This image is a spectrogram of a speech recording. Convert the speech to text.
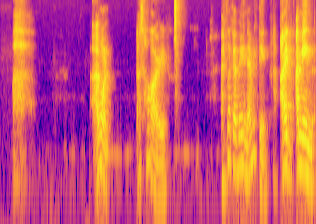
I don't. That's hard. I feel like I've eaten everything. I I mean,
